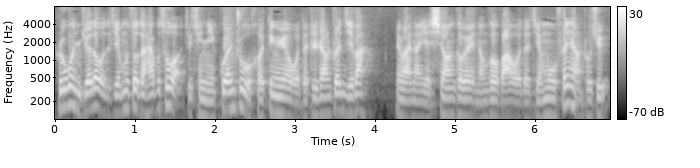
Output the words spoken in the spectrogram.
如果你觉得我的节目做得还不错，就请你关注和订阅我的这张专辑吧。另外呢，也希望各位能够把我的节目分享出去，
